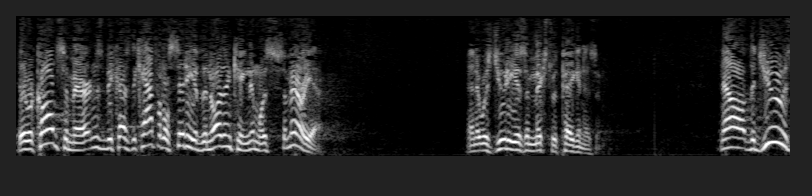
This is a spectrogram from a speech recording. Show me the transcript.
They were called Samaritans because the capital city of the northern kingdom was Samaria. And it was Judaism mixed with paganism. Now, the Jews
